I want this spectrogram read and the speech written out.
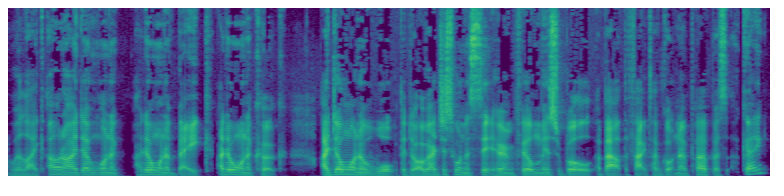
We're like, oh no, I don't want to. I don't want to bake. I don't want to cook. I don't want to walk the dog. I just want to sit here and feel miserable about the fact I've got no purpose. Okay,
